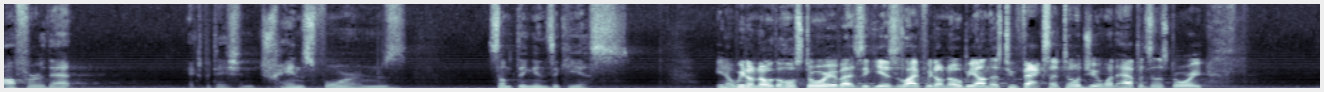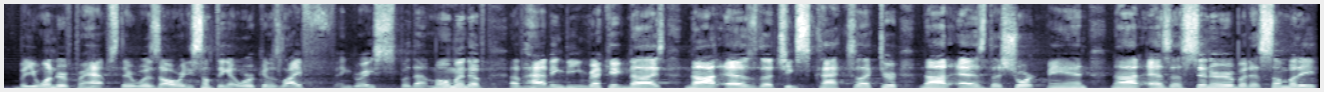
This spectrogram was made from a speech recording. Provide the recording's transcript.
offer, that expectation transforms something in Zacchaeus. You know, we don't know the whole story about Zacchaeus' life. We don't know beyond those two facts I told you and what happens in the story. But you wonder if perhaps there was already something at work in his life and grace. But that moment of, of having been recognized not as the tax collector, not as the short man, not as a sinner, but as somebody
